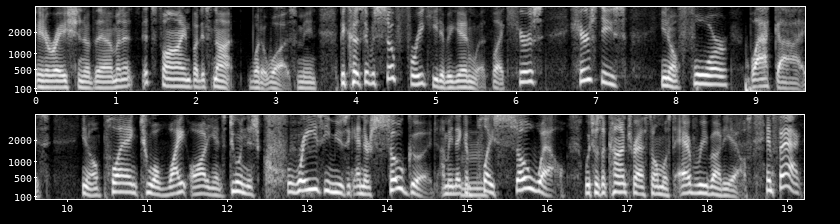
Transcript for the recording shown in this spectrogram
iteration of them, and it's it's fine, but it's not what it was. I mean, because it was so freaky to begin with. Like here's here's these you know four black guys you know playing to a white audience doing this crazy music and they're so good. I mean they can mm-hmm. play so well which was a contrast to almost everybody else. In fact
